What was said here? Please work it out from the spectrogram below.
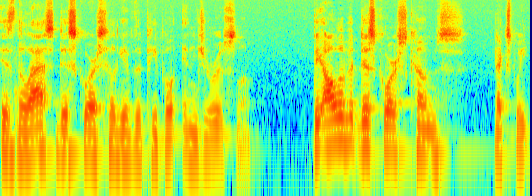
is the last discourse he'll give the people in Jerusalem. The Olivet Discourse comes next week,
